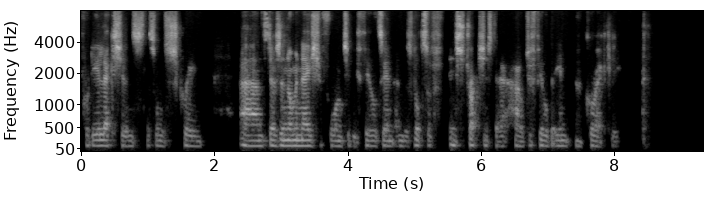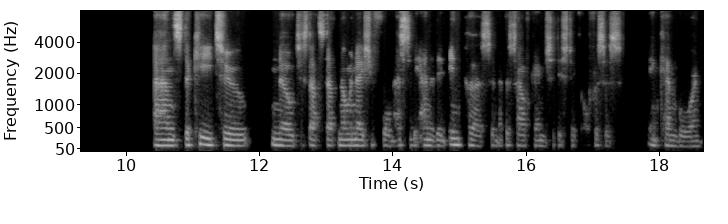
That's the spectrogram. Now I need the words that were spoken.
for the elections that's on the screen. And there's a nomination form to be filled in and there's lots of instructions there how to fill it in correctly. And the key to note is that that nomination form has to be handed in in person at the South Cambridgeshire District offices in Cambourne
